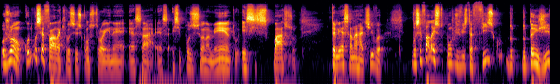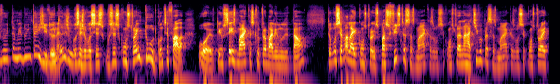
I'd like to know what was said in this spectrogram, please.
Ô João, quando você fala que vocês constroem né, essa, essa, esse posicionamento, esse espaço, também essa narrativa, você fala isso do ponto de vista físico, do, do tangível e também do intangível, Do né? intangível. Ou seja, vocês, vocês constroem tudo. Quando você fala, pô, eu tenho seis marcas que eu trabalho no Town, então você vai lá e constrói o espaço físico dessas marcas, você constrói a narrativa para essas marcas, você constrói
